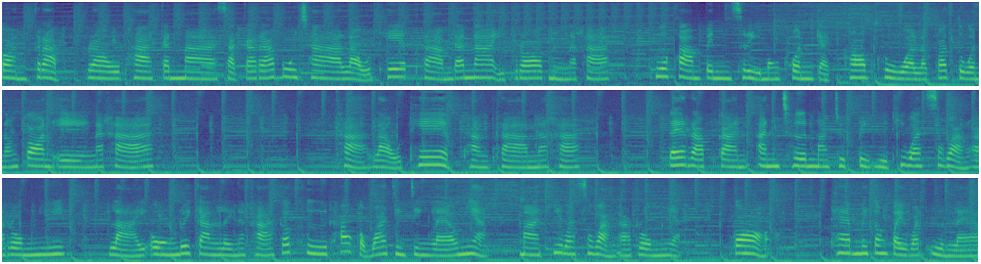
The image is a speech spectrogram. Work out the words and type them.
ก่อนกลับเราพากันมาสักการะบูชาเหล่าเทพพราหมณ์ด้านหน้าอีกรอบหนึ่งนะคะ พื่อความเป็นสิริมงคลแก่ครอบครัว แล้วก็ตัวน้องกรเองนะคะ ค่ะเหล่าเทพทางพราหมณ์นะคะ ได้รับการอัญเชิญมาจุติอยู่ที่วัดสว่างอารมณ์นี้หลายองค์ด้วยกันเลยนะคะ ก็คือเท่ากับว่าจริง ๆ แล้วเนี่ยมาที่วัดสว่างอารมณ์เนี่ยก็แทบไม่ต้องไปวัดอื่นแล้ว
